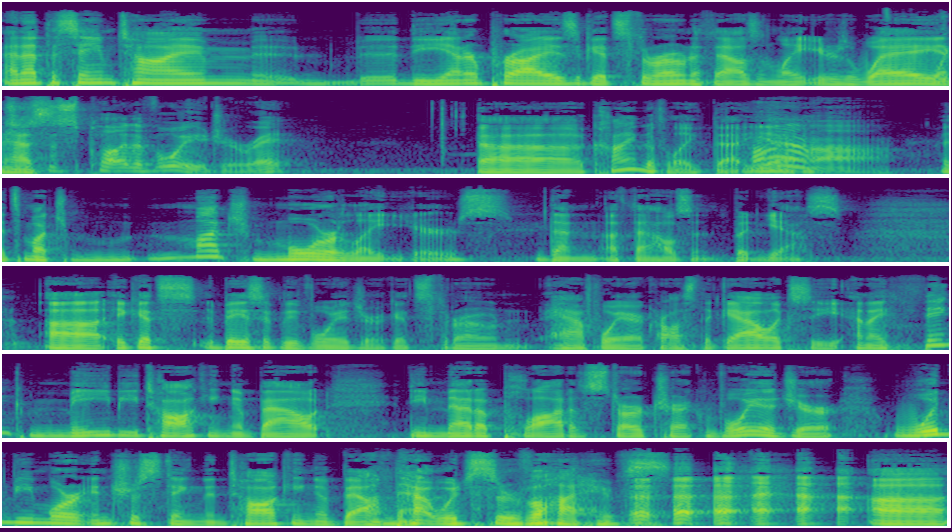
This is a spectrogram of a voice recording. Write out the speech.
And at the same time, uh, the Enterprise gets thrown a thousand light years away and Which has is the supply of the Voyager, right? uh, kind of like that. Yeah, Ah. it's much much more light years than a thousand, but yes. Uh, it gets basically Voyager gets thrown halfway across the galaxy, and I think maybe talking about the meta plot of Star Trek Voyager would be more interesting than talking about that which survives. uh,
